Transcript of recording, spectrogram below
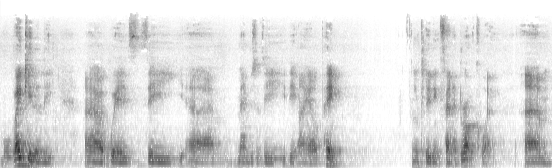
more regularly uh, with the um, members of the, the ILP, including Fenner Brockway. Um,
